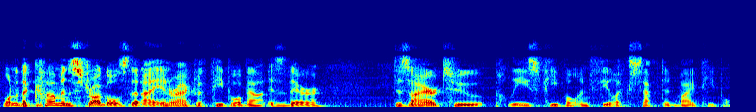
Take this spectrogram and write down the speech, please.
one of the common struggles that I interact with people about is their desire to please people and feel accepted by people.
